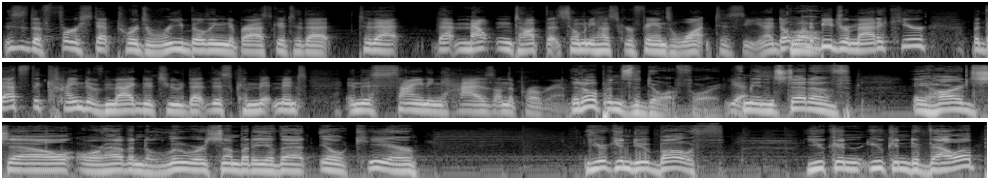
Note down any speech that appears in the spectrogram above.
This is the first step towards rebuilding Nebraska to that to that that mountaintop that so many Husker fans want to see. And I don't well, want to be dramatic here, but that's the kind of magnitude that this commitment and this signing has on the program. It opens the door for it. Yes. I mean, instead of a hard sell or having to lure somebody of that ilk here, you can do both. You can you can develop,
